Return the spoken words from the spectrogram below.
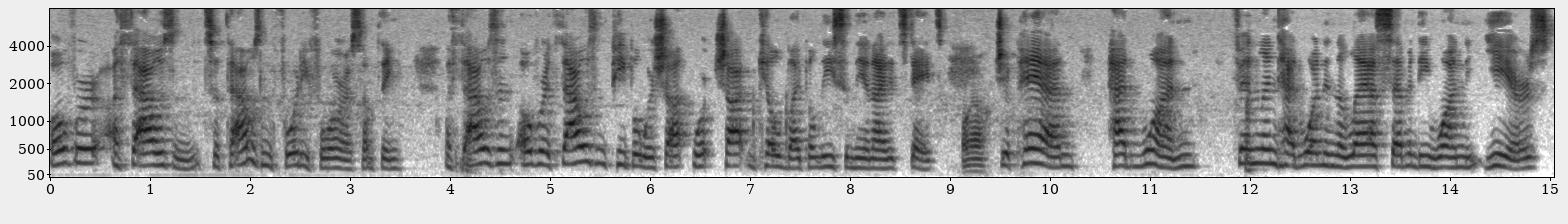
over a thousand, it's a thousand forty-four or something. A hmm. thousand, over a thousand people were shot, were shot and killed by police in the United States. Wow. Japan had one. Finland had one in the last 71 years.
